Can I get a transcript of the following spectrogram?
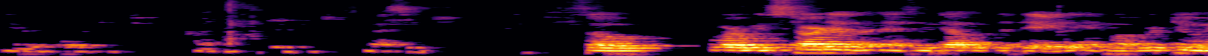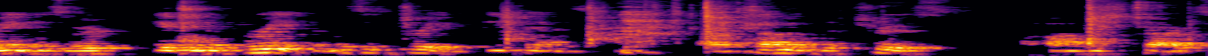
your message. So where we started as we dealt with the daily, and what we're doing is we're giving a brief, and this is brief, depends of some of the truths on these charts,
